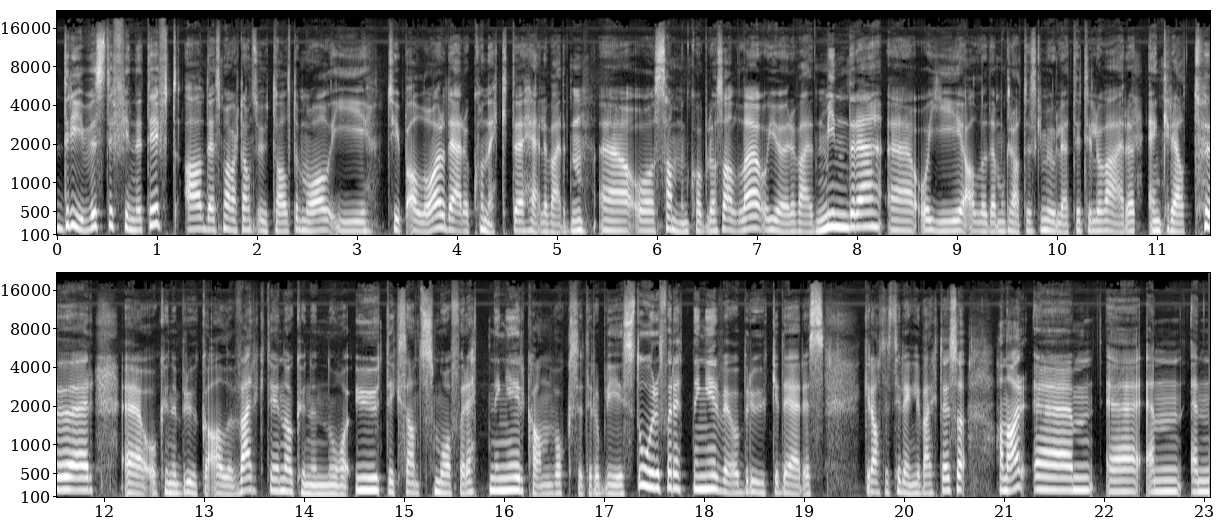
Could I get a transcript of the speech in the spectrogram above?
drives definitivt av det som har vært hans uttalte mål i typ alle år. Det er å connecte hele verden. Eh, og sammenkoble oss alle og gjøre verden mindre. Eh, og gi alle demokratiske muligheter til å være en kreatør. Eh, og kunne bruke alle verktøyene og kunne nå ut. Små forretninger kan vokse til å bli store forretninger ved å bruke deres gratis tilgjengelige verktøy. Så han har en, en,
